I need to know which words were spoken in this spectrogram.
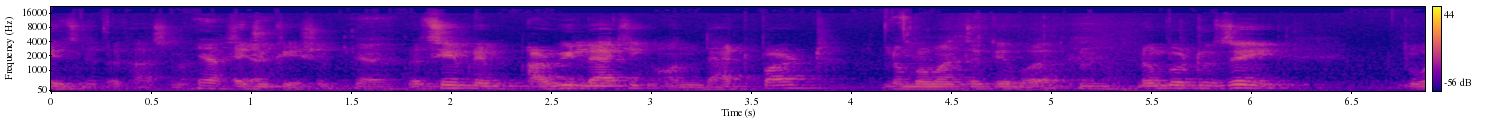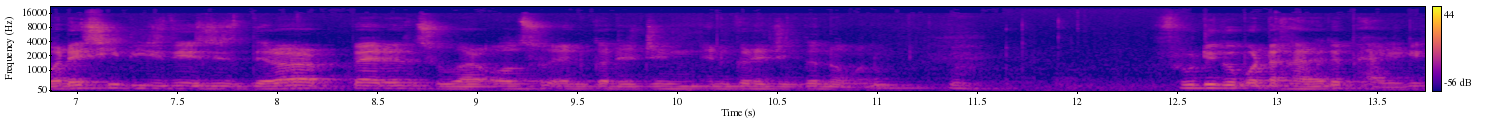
kids नि त खासमा Yes, yeah. education Yeah. at the same time are we lacking on that part number one चाहिँ त्यो भयो Mm. number two चाहिँ what I see these days is there are parents who are also encouraging encouraging त नभनौँ Mm. फ्रुटीको बट्टा खाएर चाहिँ फ्याँक्यो कि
